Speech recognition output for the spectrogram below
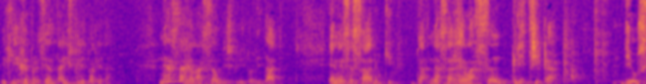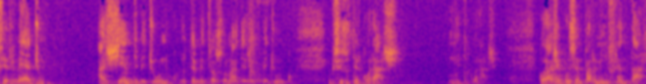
e que representa a espiritualidade. Nessa relação de espiritualidade, é necessário que, nessa relação crítica de eu ser médium, agente mediúnico, eu ter me transformado em agente mediúnico, eu preciso ter coragem, muita coragem. Coragem, por exemplo, para me enfrentar,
